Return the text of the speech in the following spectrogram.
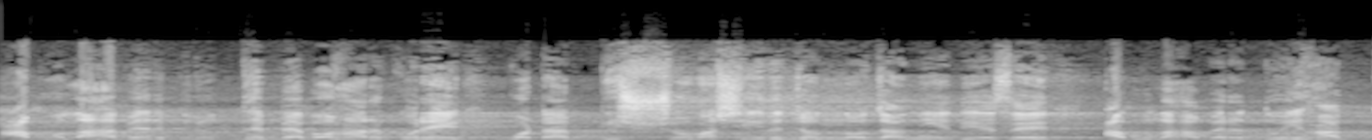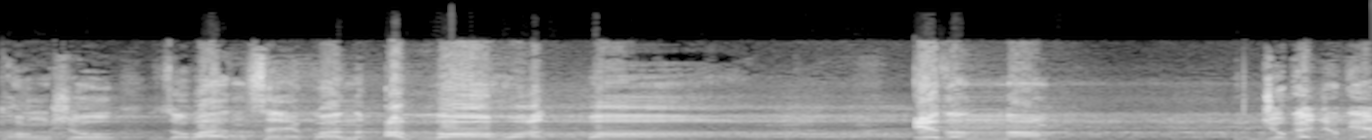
আবুল আহাবের বিরুদ্ধে ব্যবহার করে গোটা বিশ্ববাসীর জন্য জানিয়ে দিয়েছে। আবুল আহাবের দুই হাত ধ্বংস। জবান সেরে কন, আল্লাহ আকবার। এজন্য যুগে যুগে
